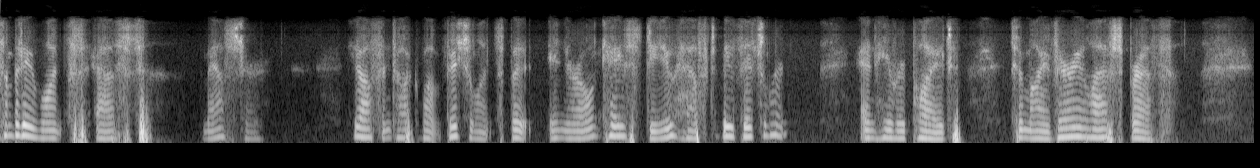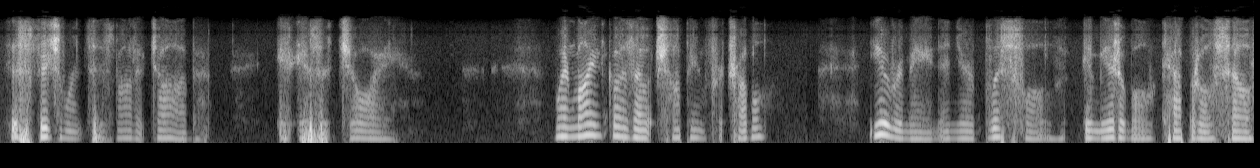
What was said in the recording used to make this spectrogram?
Somebody once asked, Master, you often talk about vigilance, but in your own case, do you have to be vigilant? And he replied, To my very last breath, this vigilance is not a job, it is a joy. When mind goes out shopping for trouble, you remain in your blissful, immutable capital self.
